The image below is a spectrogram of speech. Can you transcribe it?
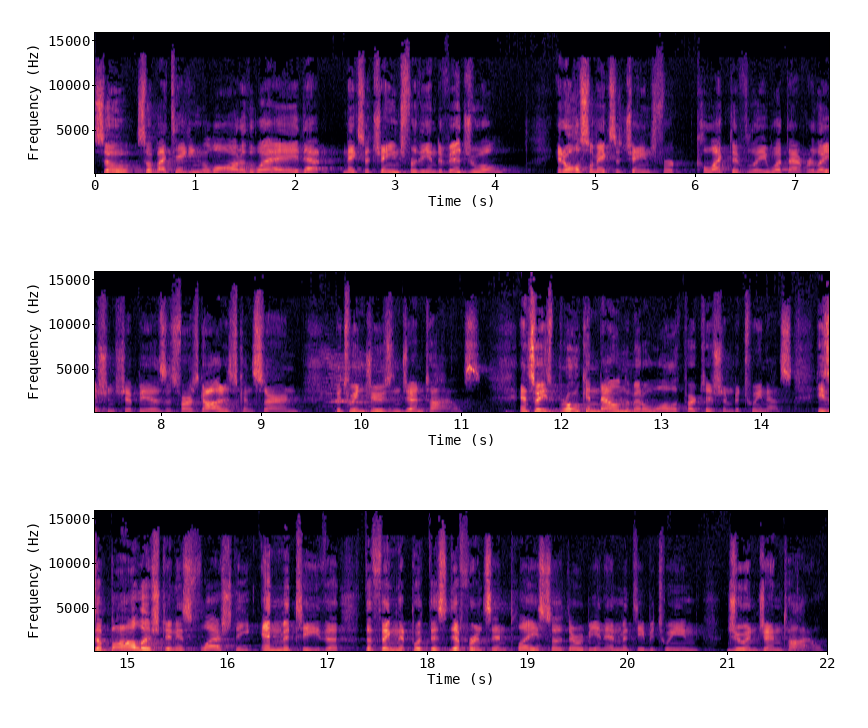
So, so by taking the law out of the way, that makes a change for the individual. It also makes a change for collectively what that relationship is, as far as God is concerned, between Jews and Gentiles. And so he's broken down the middle wall of partition between us. He's abolished in his flesh the enmity, the, the thing that put this difference in place so that there would be an enmity between Jew and Gentile.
